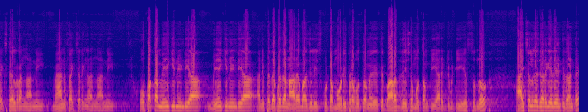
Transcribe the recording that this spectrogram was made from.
టెక్స్టైల్ రంగాన్ని మ్యానుఫ్యాక్చరింగ్ రంగాన్ని ఓ పక్క make in India make in India అని పెద్ద పెద్ద నారేబాజీలు ఇచ్చుకుంటా మోడీ ప్రభుత్వం ఏదైతే భారతదేశం మొత్తం పిఆర్ యాక్టివిటీ చేస్తుందో యాక్చువల్గా జరిగేది ఏంటిదంటే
